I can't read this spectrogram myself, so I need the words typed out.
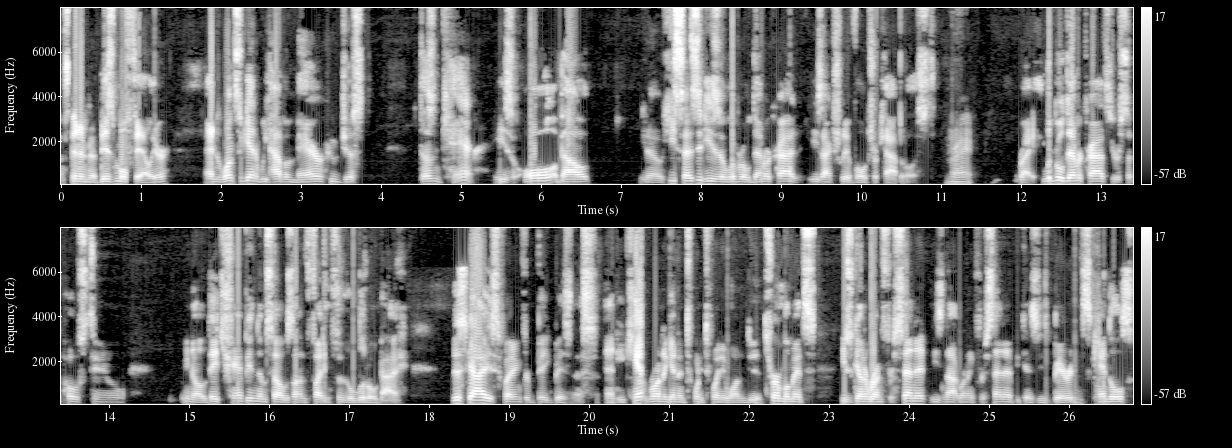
It's been an abysmal failure. And once again, we have a mayor who just doesn't care. He's all about, you know, he says that he's a liberal Democrat. He's actually a vulture capitalist. Right. Right. Liberal Democrats are supposed to, you know, they champion themselves on fighting for the little guy this guy is fighting for big business, and he can't run again in 2021 due to term limits. He's going to run for Senate. He's not running for Senate because he's buried in scandals.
